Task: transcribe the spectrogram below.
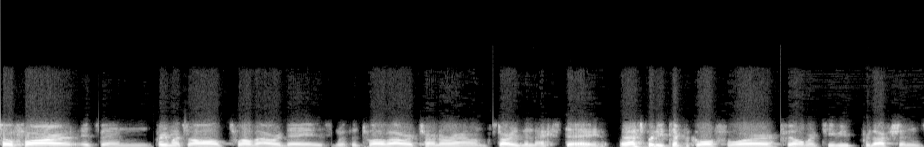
So far, it's been pretty much all 12 hour days with a 12 hour turnaround starting the next day. That's pretty typical for film or TV productions.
